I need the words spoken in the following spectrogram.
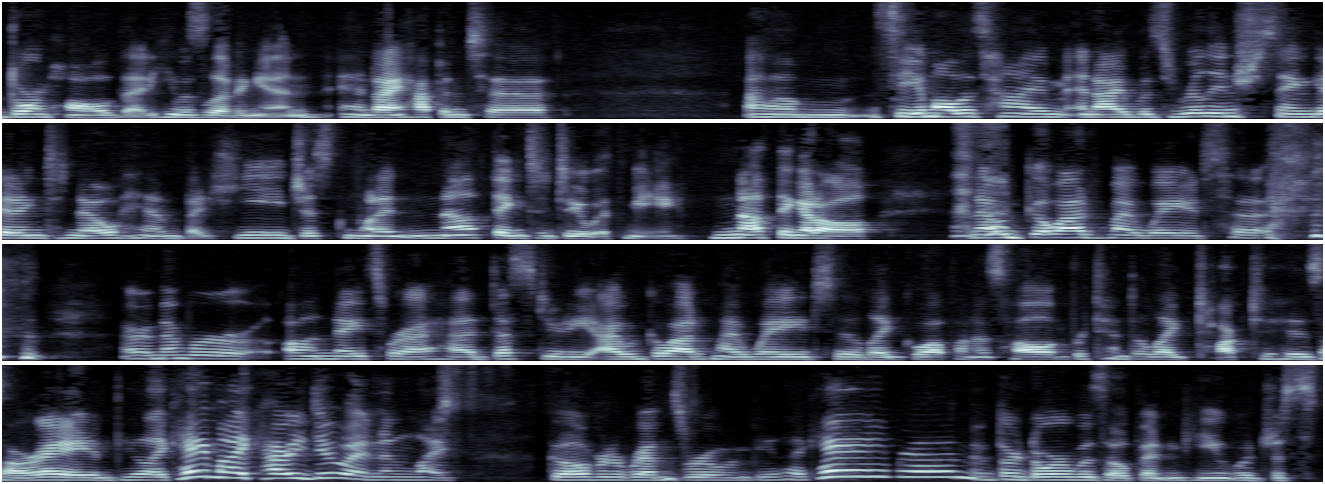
dorm hall that he was living in, and I happened to um, see him all the time. And I was really interested in getting to know him, but he just wanted nothing to do with me, nothing at all. And I would go out of my way to. I remember on nights where I had desk duty, I would go out of my way to like go up on his hall and pretend to like talk to his RA and be like, "Hey, Mike, how are you doing?" And like go over to Rem's room and be like, "Hey, Rem." If their door was open, he would just,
